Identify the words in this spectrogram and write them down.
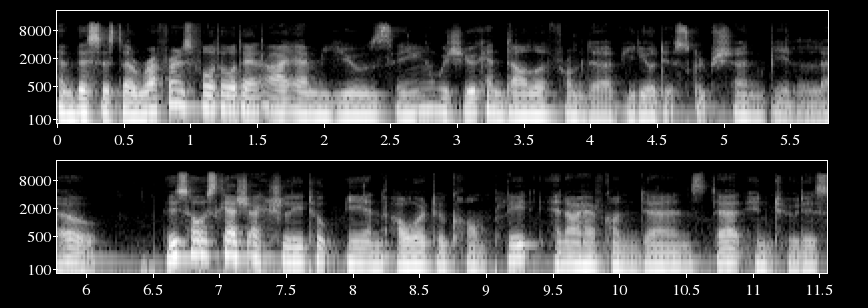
and this is the reference photo that I am using which you can download from the video description below. This whole sketch actually took me an hour to complete and I have condensed that into this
